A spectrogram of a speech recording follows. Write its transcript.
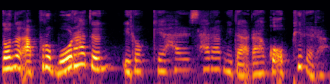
너는 앞으로 뭘 하든 이렇게 할 사람이다. 라고 어필해라.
